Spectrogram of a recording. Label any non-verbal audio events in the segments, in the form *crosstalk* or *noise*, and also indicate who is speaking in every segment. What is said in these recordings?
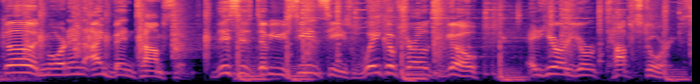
Speaker 1: Good morning. I'm Ben Thompson. This is WCNC's Wake Up Charlotte to Go, and here are your top stories.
